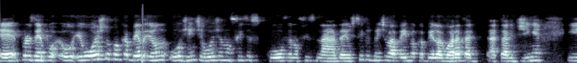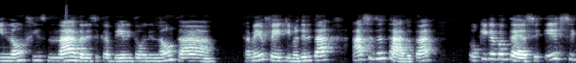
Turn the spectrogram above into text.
É, por exemplo, eu, eu hoje estou com o cabelo. Eu, oh, gente, hoje eu não fiz escova, eu não fiz nada. Eu simplesmente lavei meu cabelo agora à tardinha e não fiz nada nesse cabelo. Então ele não tá. Tá meio feio aqui, mas ele tá acidentado, tá? O que que acontece? Esse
